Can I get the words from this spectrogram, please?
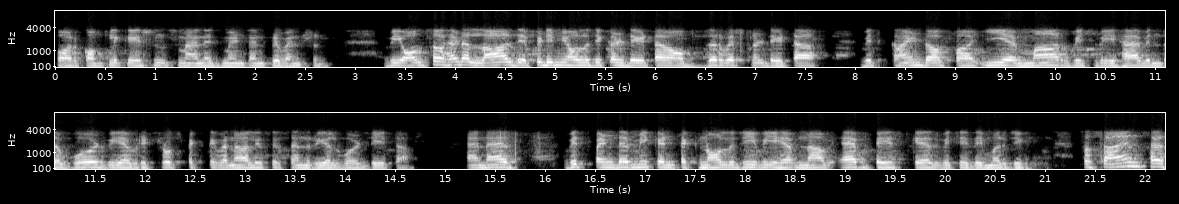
for complications management and prevention. We also had a large epidemiological data, observational data with kind of uh, EMR, which we have in the world. We have retrospective analysis and real world data. And as with pandemic and technology, we have now app-based care, which is emerging. So science has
